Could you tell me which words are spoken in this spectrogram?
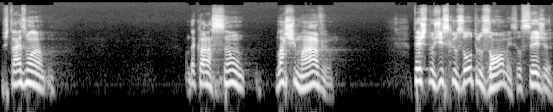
nos traz uma, uma declaração lastimável. O texto nos diz que os outros homens, ou seja,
